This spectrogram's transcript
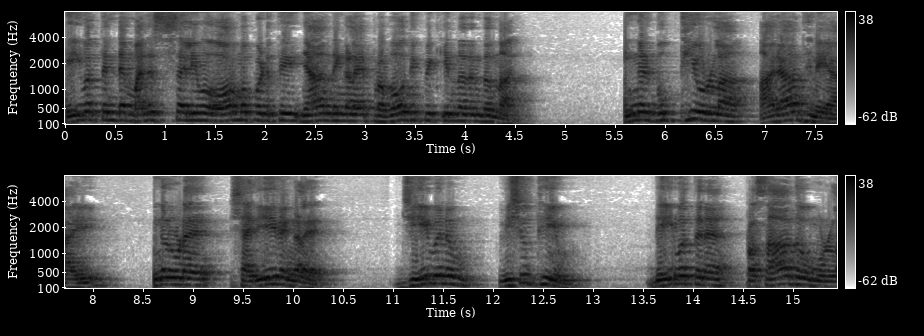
ദൈവത്തിന്റെ മനസ്സലിവ് ഓർമ്മപ്പെടുത്തി ഞാൻ നിങ്ങളെ പ്രബോധിപ്പിക്കുന്നത് എന്തെന്നാൽ നിങ്ങൾ ബുദ്ധിയുള്ള ആരാധനയായി നിങ്ങളുടെ ശരീരങ്ങളെ ജീവനും വിശുദ്ധിയും ദൈവത്തിന് പ്രസാദവുമുള്ള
